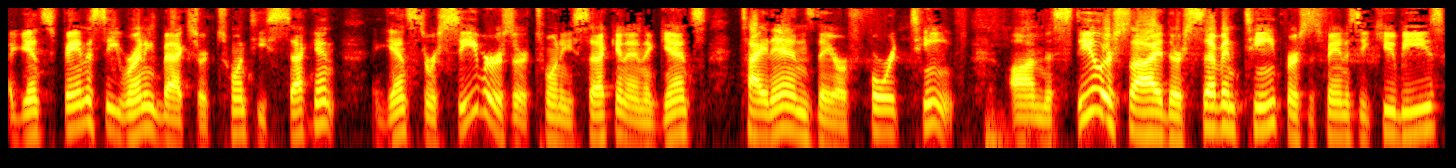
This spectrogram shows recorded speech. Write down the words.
against fantasy running backs are 22nd. Against the receivers are 22nd, and against tight ends, they are 14th. On the Steelers side, they're 17th versus fantasy QBs,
